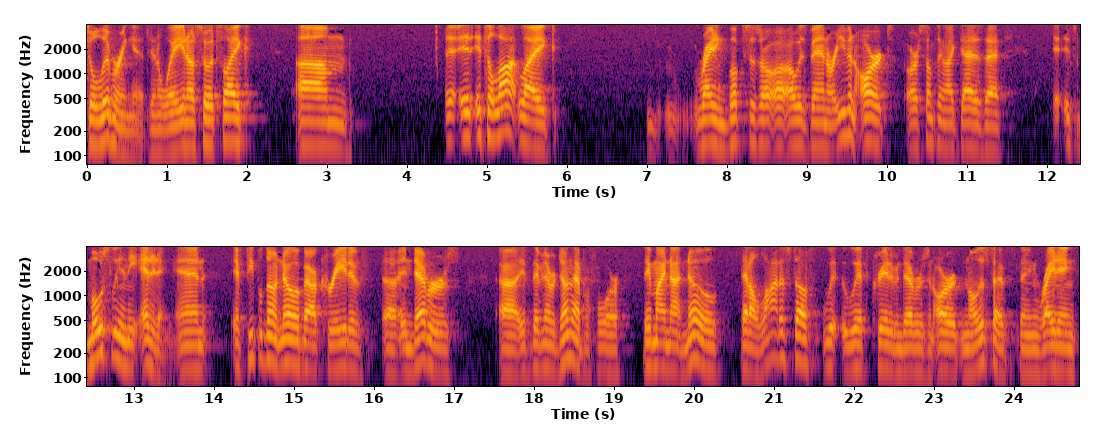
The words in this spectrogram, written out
delivering it in a way, you know. So it's like um, it, it's a lot like writing books has always been, or even art or something like that. Is that it's mostly in the editing and if people don't know about creative uh, endeavors, uh, if they've never done that before, they might not know that a lot of stuff with, with creative endeavors and art and all this type of thing, writing,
